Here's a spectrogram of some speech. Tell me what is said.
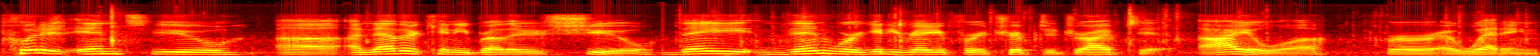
put it into uh, another Kinney Brothers shoe. They then were getting ready for a trip to drive to Iowa for a wedding.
